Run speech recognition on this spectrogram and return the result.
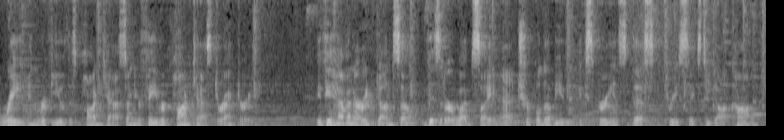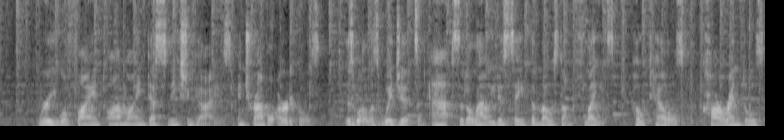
rate, and review this podcast on your favorite podcast directory. If you haven't already done so, visit our website at www.experiencethis360.com, where you will find online destination guides and travel articles, as well as widgets and apps that allow you to save the most on flights, hotels, car rentals,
